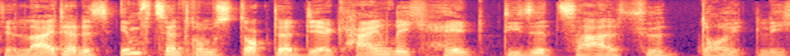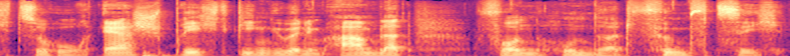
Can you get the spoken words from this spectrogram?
Der Leiter des Impfzentrums Dr. Dirk Heinrich hält diese Zahl für deutlich zu hoch. Er spricht gegenüber dem Armblatt von 150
